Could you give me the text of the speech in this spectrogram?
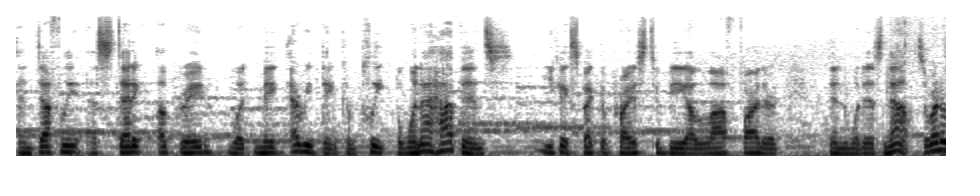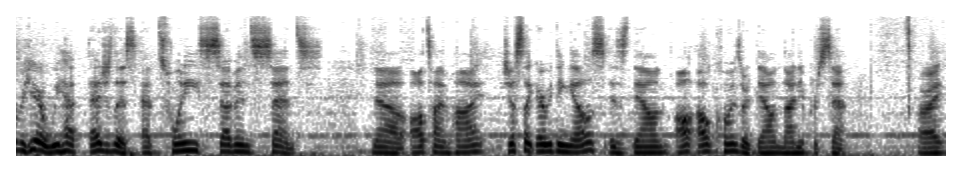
and definitely aesthetic upgrade would make everything complete. But when that happens, you can expect the price to be a lot farther than what it is now. So right over here, we have Edgeless at 27 cents. Now, all-time high, just like everything else, is down. All altcoins are down 90%. All right,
